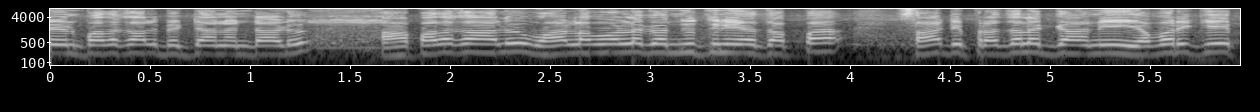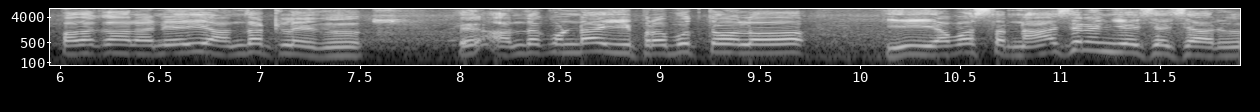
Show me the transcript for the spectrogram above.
నేను పథకాలు పెట్టానంటాడు ఆ పథకాలు వాళ్ళ వాళ్ళకి అందుతున్నాయో తప్ప సాటి ప్రజలకు కానీ ఎవరికి పథకాలు అనేవి అందట్లేదు. అందకుండా ఈ ప్రభుత్వంలో ఈ వ్యవస్థ నాశనం చేసేశారు.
